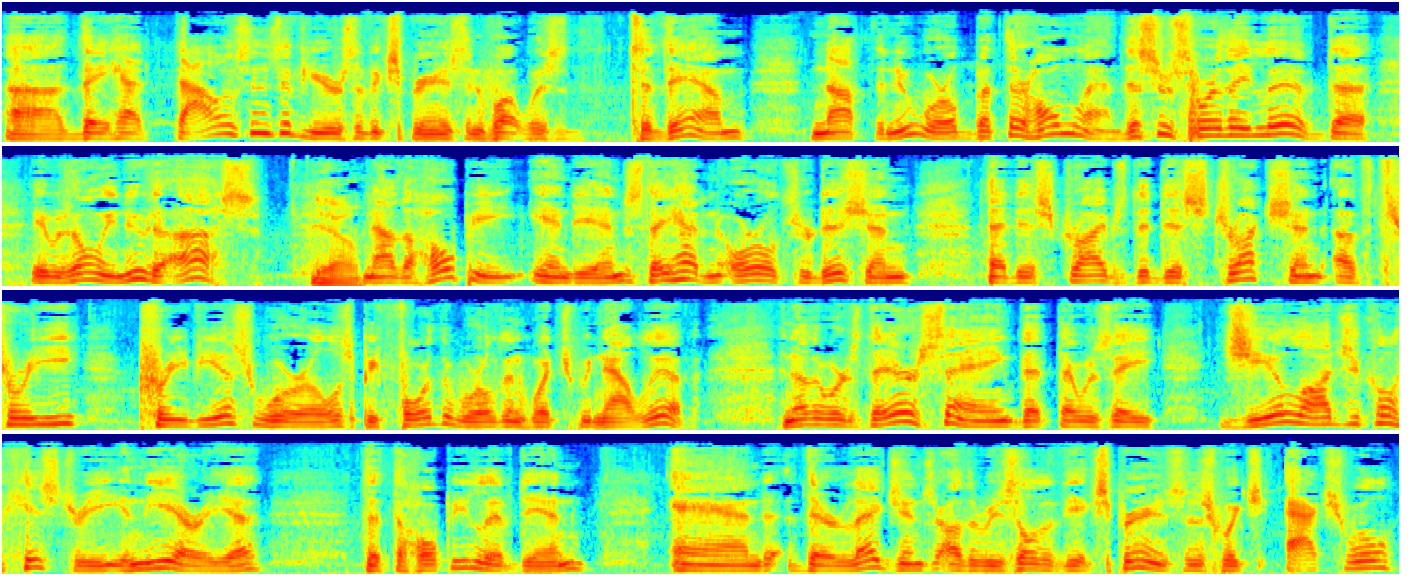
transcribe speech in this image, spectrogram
Uh, they had thousands of years of experience in what was to them not the New World, but their homeland. This was where they lived. Uh, it was only new to us. Yeah. Now, the Hopi Indians, they had an oral tradition that describes the destruction of three previous worlds before the world in which we now live. In other words, they're saying that there was a geological history in the area that the Hopi lived in, and their legends are the result of the experiences which actual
